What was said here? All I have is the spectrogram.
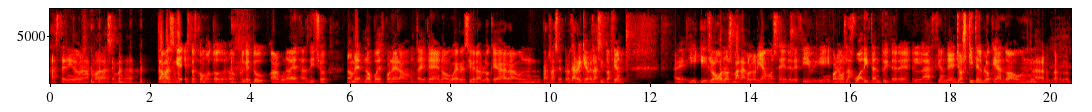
Has tenido una mala semana. Además, es que esto es como todo, ¿no? Porque tú alguna vez has dicho, no, hombre, no puedes poner a un tight end o a un wide receiver a bloquear a un pass rusher. Pero claro, hay que ver la situación. Eh, y, luego nos vanagloriamos eh, de decir y, ponemos la jugadita en Twitter, eh, la acción de Josh Kittle bloqueando a un claro, claro, claro.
